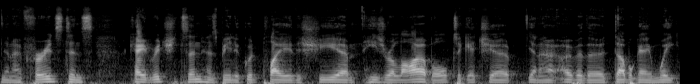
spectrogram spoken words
You know, for instance, Kane Richardson has been a good player this year. He's reliable to get you, you know, over the double game week.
